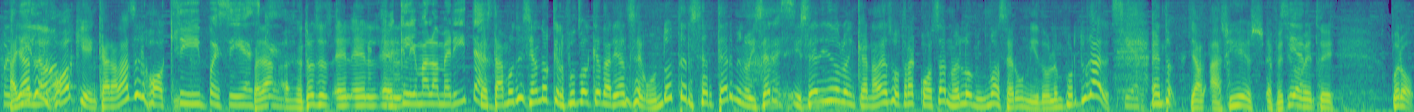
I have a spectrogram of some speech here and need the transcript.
Pues Allá es el hockey, en Canadá es el hockey. Sí, pues sí, es ¿verdad? que Entonces, el, el- el, el- clima lo amerita. Estamos diciendo que el fútbol quedaría en segundo o tercer término y ser, Ah, sí. y ser ídolo en Canadá es otra cosa, no es lo mismo hacer un ídolo en Portugal. Cierto. Entonces, ya, así es, efectivamente. Bueno,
